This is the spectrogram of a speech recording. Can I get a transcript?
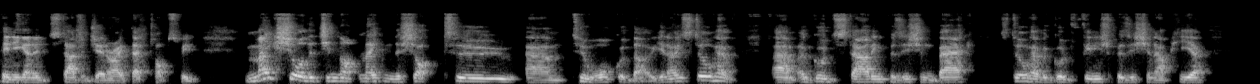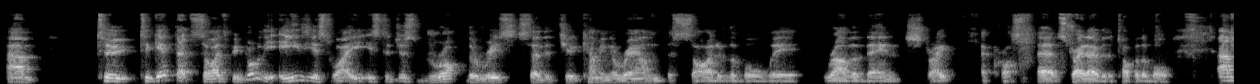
then you're going to start to generate that top spin. Make sure that you're not making the shot too um, too awkward though. You know, still have um, a good starting position back, still have a good finish position up here. Um, to to get that side spin, probably the easiest way is to just drop the wrist so that you're coming around the side of the ball there rather than straight across, uh, straight over the top of the ball. Um,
